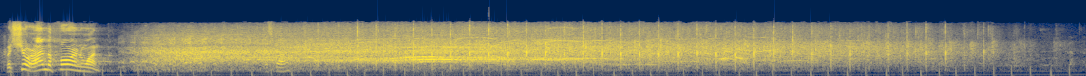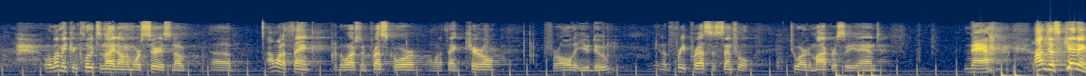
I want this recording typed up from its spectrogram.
But sure, I'm the foreign one. That's fine. Well, let me conclude tonight on a more serious note. I want to thank the Washington Press Corps. I want to thank Carol for all that you do. You know, the free press is central to our democracy, and nah, I'm just kidding.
